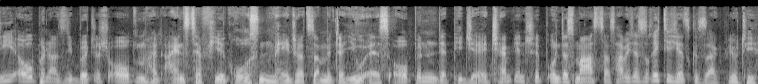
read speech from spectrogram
die Open, also die British Open, halt eins der vier großen Majors zusammen mit der US Open, der PGA Championship und des Masters. Habe ich das richtig jetzt gesagt, Beauty?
